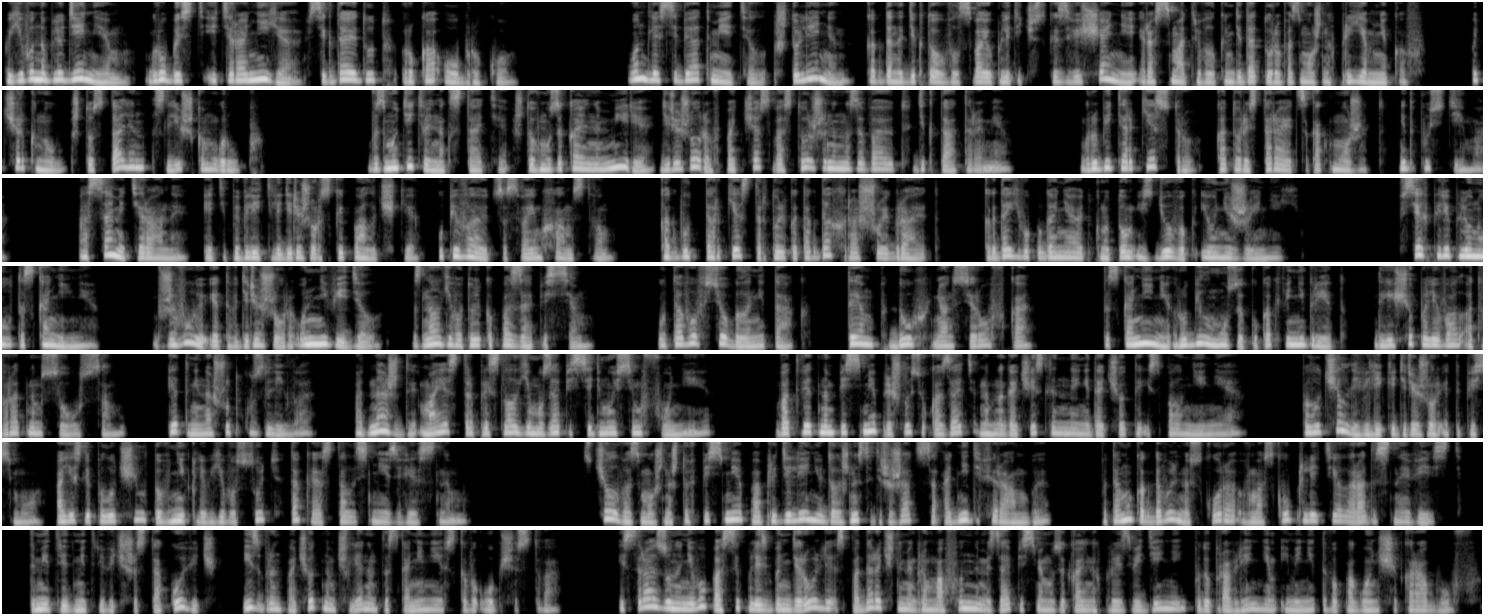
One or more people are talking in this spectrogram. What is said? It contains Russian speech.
По его наблюдениям, грубость и тирания всегда идут рука об руку. Он для себя отметил, что Ленин, когда надиктовывал свое политическое завещание и рассматривал кандидатуры возможных преемников, подчеркнул, что Сталин слишком груб. Возмутительно, кстати, что в музыкальном мире дирижеров подчас восторженно называют диктаторами. Грубить оркестру, который старается как может, недопустимо. А сами тираны, эти повелители дирижерской палочки, упиваются своим хамством. Как будто оркестр только тогда хорошо играет, когда его погоняют кнутом издевок и унижений. Всех переплюнул Тосканини. Вживую этого дирижера он не видел, знал его только по записям. У того все было не так. Темп, дух, нюансировка. Тосканини рубил музыку, как винегрет, да еще поливал отвратным соусом. Это не на шутку злило. Однажды маэстро прислал ему запись седьмой симфонии. В ответном письме пришлось указать на многочисленные недочеты исполнения. Получил ли великий дирижер это письмо? А если получил, то вникли в его суть, так и осталось неизвестным. Счел возможно, что в письме по определению должны содержаться одни дифирамбы, потому как довольно скоро в Москву прилетела радостная весть. Дмитрий Дмитриевич Шостакович избран почетным членом Тосканиниевского общества. И сразу на него посыпались бандероли с подарочными граммофонными записями музыкальных произведений под управлением именитого погонщика рабов.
